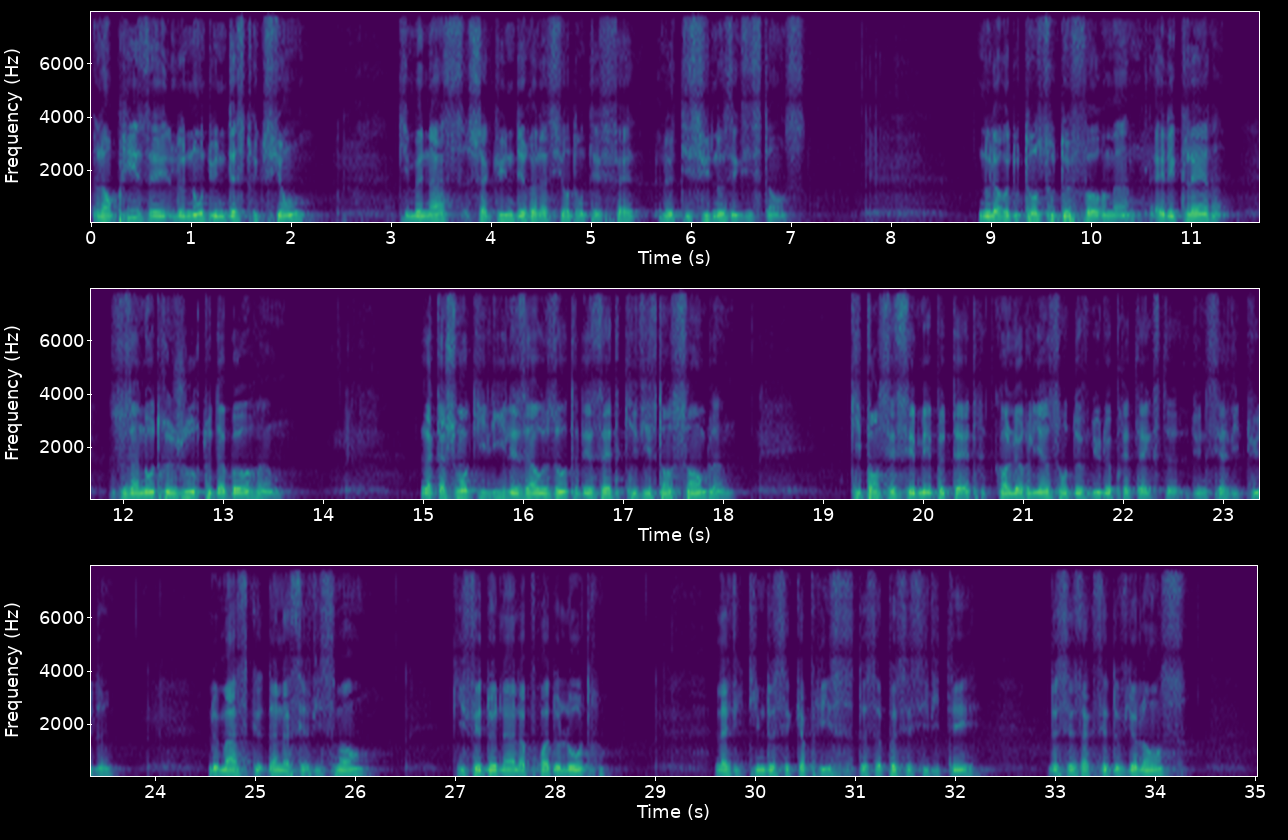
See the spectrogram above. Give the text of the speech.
L'emprise est le nom d'une destruction qui menace chacune des relations dont est fait le tissu de nos existences. Nous la redoutons sous deux formes. Elle éclaire sous un autre jour tout d'abord, l'attachement qui lie les uns aux autres des êtres qui vivent ensemble qui pensaient s'aimer peut-être quand leurs liens sont devenus le prétexte d'une servitude, le masque d'un asservissement qui fait de l'un la proie de l'autre, la victime de ses caprices, de sa possessivité, de ses accès de violence,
